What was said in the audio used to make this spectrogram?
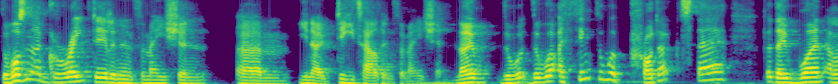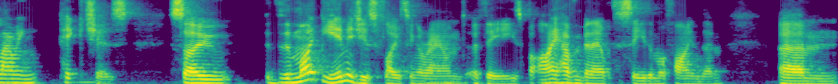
There wasn't a great deal of information, um, you know, detailed information. No, there were, there were, I think there were products there, but they weren't allowing pictures. So there might be images floating around of these, but I haven't been able to see them or find them. Um,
